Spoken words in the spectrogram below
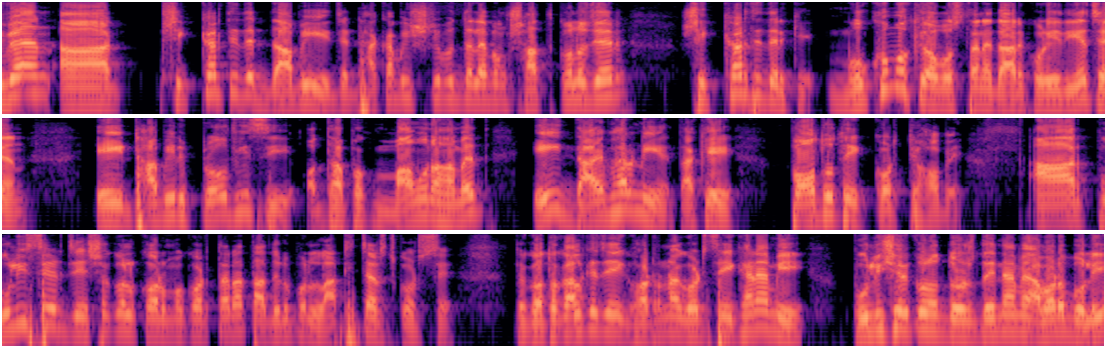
ইভেন আর শিক্ষার্থীদের দাবি যে ঢাকা বিশ্ববিদ্যালয় এবং সাত কলেজের শিক্ষার্থীদেরকে মুখোমুখি অবস্থানে দাঁড় করিয়ে দিয়েছেন এই ঢাবির প্রভিসি অধ্যাপক মামুন আহমেদ, এই দায়ভার নিয়ে তাকে পদত্যাগ করতে হবে। আর পুলিশের যে সকল কর্মকর্তারা তাদের উপর লাঠিচার্জ করছে। তো গতকালকে যে ঘটনা ঘটছে, এখানে আমি পুলিশের কোনো দোষ দিই না, আমি আবারও বলি,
